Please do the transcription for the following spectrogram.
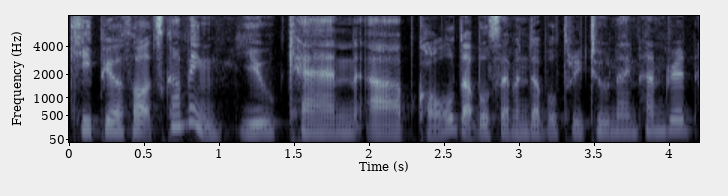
keep your thoughts coming. You can uh, call double seven double three two nine hundred,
